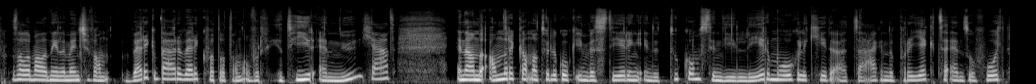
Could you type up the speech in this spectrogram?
dat is allemaal een elementje van werkbaar werk, wat dat dan over het hier en nu gaat. En aan de andere kant natuurlijk ook investeringen in de toekomst, in die leermogelijkheden, uitdagende projecten enzovoort,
